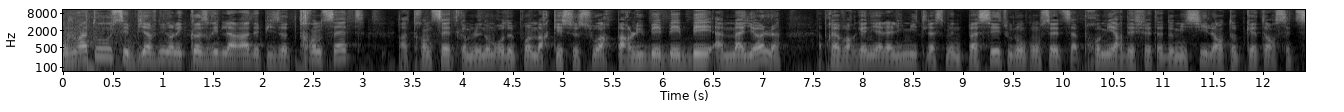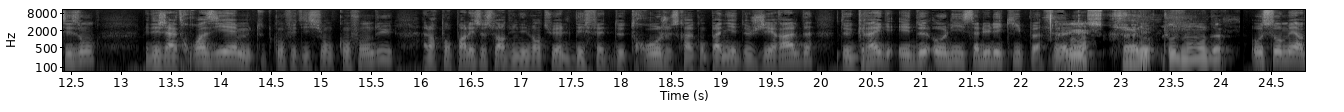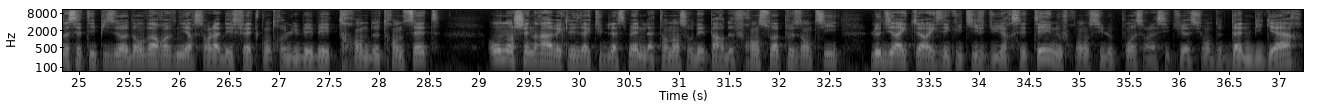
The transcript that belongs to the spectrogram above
Bonjour à tous et bienvenue dans les causeries de la rade épisode 37. 37 comme le nombre de points marqués ce soir par l'UBBB à Mayol. Après avoir gagné à la limite la semaine passée, Toulon concède sa première défaite à domicile en top 14 cette saison, mais déjà la troisième, toute compétition confondue. Alors pour parler ce soir d'une éventuelle défaite de trop, je serai accompagné de Gérald, de Greg et de Oli. Salut l'équipe Salut. Salut tout le monde Au sommaire de cet épisode, on va revenir sur la défaite contre l'UBB 32-37, on enchaînera avec les actus de la semaine, la tendance au départ de François Pesanti, le directeur exécutif du RCT. Nous ferons aussi le point sur la situation de Dan Bigard.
